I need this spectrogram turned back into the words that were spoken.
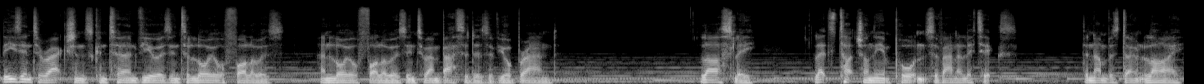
These interactions can turn viewers into loyal followers, and loyal followers into ambassadors of your brand. Lastly, let's touch on the importance of analytics. The numbers don't lie.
